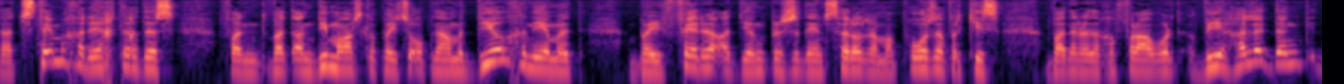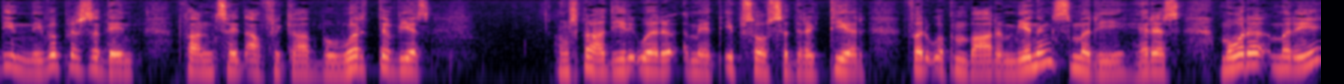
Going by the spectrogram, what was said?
dat stemgeregtigdes van wat aan die maatskappy se opname deelgeneem het by verre adjunk president Cyril Ramaphosa verkies wanneer hulle gevra word wie hulle dink die nuwe president van Suid-Afrika behoort te wees. Ons praat hier oor met Ipsos se direkteur vir openbare menings Marie Harris. Môre Marie.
